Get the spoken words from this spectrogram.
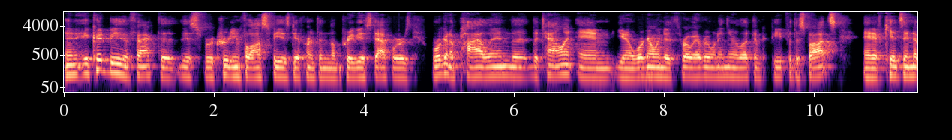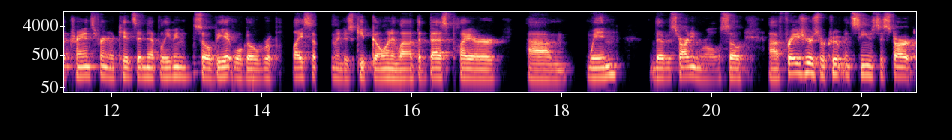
And it could be the fact that this recruiting philosophy is different than the previous staff, whereas we're going to pile in the the talent, and you know we're going to throw everyone in there and let them compete for the spots. And if kids end up transferring or kids end up leaving, so be it. We'll go replace them and just keep going and let the best player um, win the starting role. So uh, Frazier's recruitment seems to start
